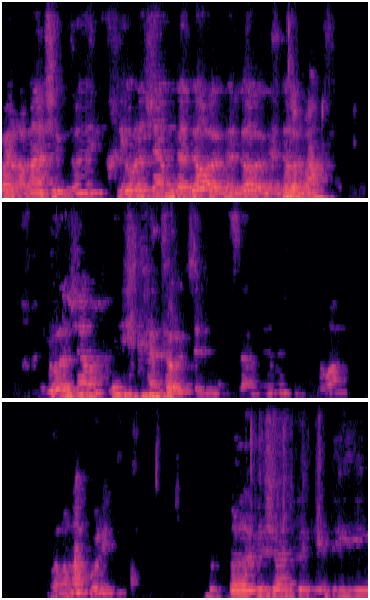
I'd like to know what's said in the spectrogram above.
ברמה השלטונית. חילול השם גדול, גדול, גדול. חילול השם הכי גדול שנעשה, באמת, בצורה, ברמה הפוליטית. ברגע שאת תגידי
